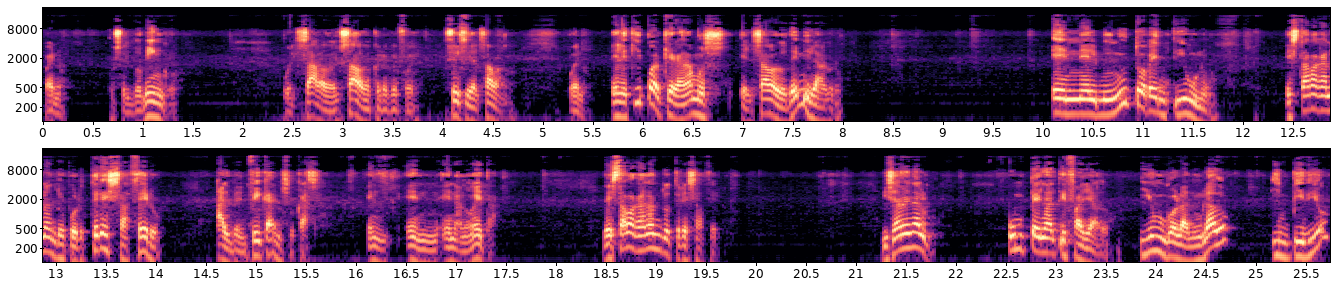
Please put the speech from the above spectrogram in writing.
Bueno, pues el domingo, o el sábado, el sábado creo que fue. Sí, sí, el sábado. Bueno, el equipo al que ganamos el sábado de milagro, en el minuto 21 estaba ganando por 3 a 0 al Benfica en su casa, en, en, Anoeta. Le estaba ganando 3 a 0. ¿Y saben algo? Un penalti fallado y un gol anulado impidió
